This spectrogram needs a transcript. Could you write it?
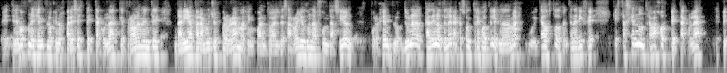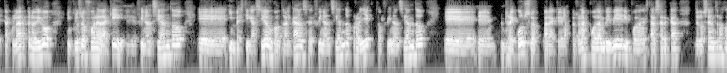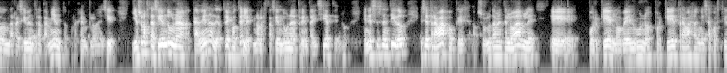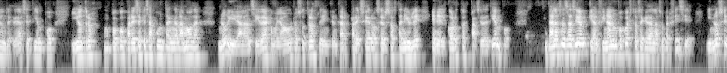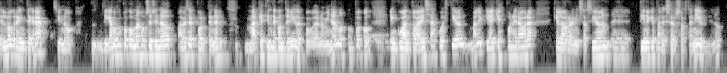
Eh, tenemos un ejemplo que nos parece espectacular, que probablemente daría para muchos programas en cuanto al desarrollo de una fundación, por ejemplo, de una cadena hotelera, que son tres hoteles nada más, ubicados todos en Tenerife, que está haciendo un trabajo espectacular espectacular, pero digo, incluso fuera de aquí, eh, financiando eh, investigación contra el cáncer, financiando proyectos, financiando eh, recursos para que las personas puedan vivir y puedan estar cerca de los centros donde reciben tratamiento, por ejemplo. Es decir, y eso lo está haciendo una cadena de tres hoteles, no lo está haciendo una de 37. ¿no? En ese sentido, ese trabajo que es absolutamente loable, por qué lo ven unos, por qué trabajan esa cuestión desde hace tiempo y otros un poco parece que se apuntan a la moda, ¿no? Y a la ansiedad, como llamamos nosotros, de intentar parecer o ser sostenible en el corto espacio de tiempo. Da la sensación que al final un poco esto se queda en la superficie y no se logra integrar, sino digamos, un poco más obsesionado a veces por tener marketing de contenidos, como denominamos un poco, en cuanto a esa cuestión, ¿vale? Que hay que exponer ahora que la organización eh, tiene que parecer sostenible, ¿no?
